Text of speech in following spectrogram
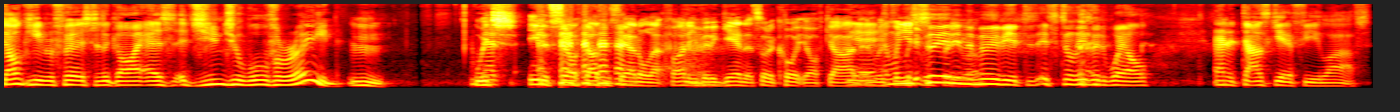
Donkey refers to the guy as a ginger Wolverine. Which in itself doesn't sound all that funny, but again, it sort of caught you off guard. Yeah, and, and when you see it in the movie, it, it's delivered well, and it does get a few laughs.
